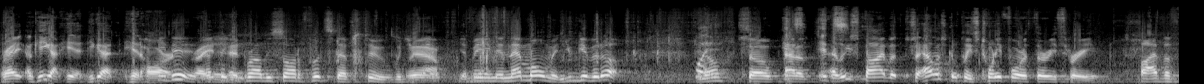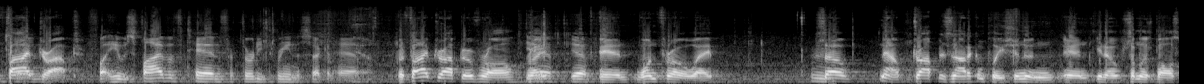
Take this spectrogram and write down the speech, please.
right? Like, He got hit. He got hit hard. He hard, did. right? I think And- he probably saw the footsteps too. But you Yeah. I mean, in that moment, you give it up. You know? so out of at least five, of- so Alex completes 24 of 33, Five of 10. Five dropped. Fi- He was five of ten for 33 in the second half. but five dropped overall, right? yeah. And one throwaway. Hmm. So now drop is not a completion, and and you know some of those balls.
